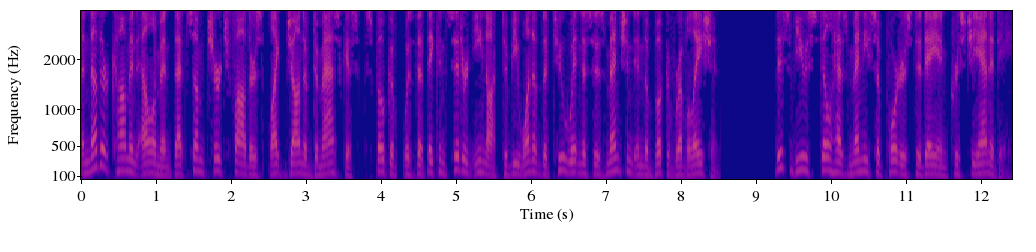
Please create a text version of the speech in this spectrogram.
Another common element that some church fathers, like John of Damascus, spoke of, was that they considered Enoch to be one of the two witnesses mentioned in the Book of Revelation. This view still has many supporters today in Christianity.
